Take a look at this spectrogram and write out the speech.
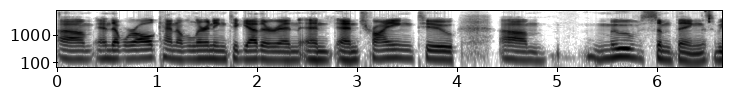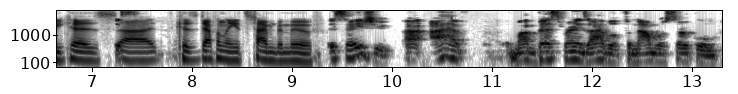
um, and that we're all kind of learning together and and and trying to. Um, move some things because because uh, definitely it's time to move. It saves you. I, I have my best friends. I have a phenomenal circle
